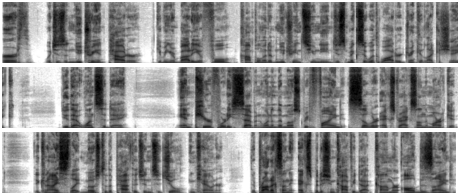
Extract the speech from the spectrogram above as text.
Earth, which is a nutrient powder, giving your body a full complement of nutrients you need. Just mix it with water, drink it like a shake. Do that once a day. And Pure 47, one of the most refined silver extracts on the market that can isolate most of the pathogens that you'll encounter. The products on expeditioncoffee.com are all designed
